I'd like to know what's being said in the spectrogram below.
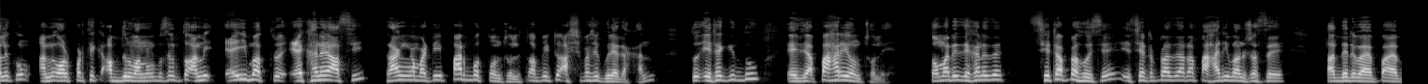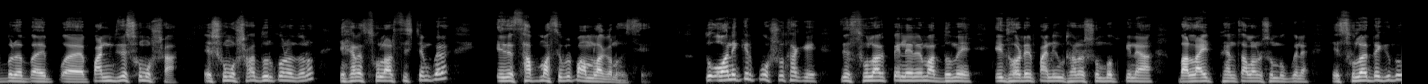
আলাইকুম, আমি অল্পার থেকে আব্দুল মান্নান বলছিলাম। তো আমি এইমাত্র এখানে আছি রাঙ্গামাটি পার্বত্য অঞ্চলে। তো আপনি একটু আশেপাশে ঘুরে দেখান। তো এটা কিন্তু এই যে পাহাড়ি অঞ্চলে। তোমার এই যেখানে যে সেট আপটা হয়েছে, এই সেট আপটা যারা পাহাড়ি মানুষ আছে, তাদের পানির যে সমস্যা, এই সমস্যা দূর করার জন্য এখানে সোলার সিস্টেম করে এই যে সাবমার্সিবল পাম্প লাগানো হয়েছে। তো অনেকের প্রশ্ন থাকে যে সোলার প্যানেলের মাধ্যমে এই ধরনের পানি উঠানো সম্ভব কিনা বা লাইট ফ্যান চালানো সম্ভব কিনা? এই সোলার দিয়ে কিন্তু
